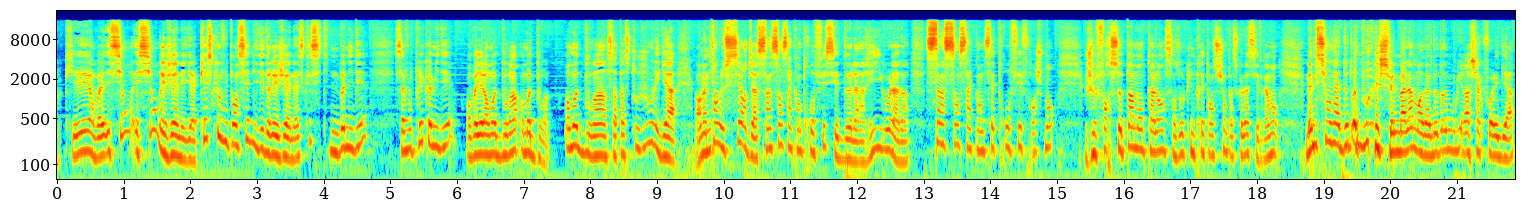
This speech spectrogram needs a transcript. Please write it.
Ok, on va... Et si on, et si on régène, les gars? Qu'est-ce que vous pensez de l'idée de régène? Est-ce que c'est une bonne idée? Ça vous plaît comme idée? On va y aller en mode bourrin, en mode bourrin en mode bourrin, ça passe toujours les gars. en même temps, le Surge à 550 trophées, c'est de la rigolade. 557 hein. trophées, franchement, je force pas mon talent sans aucune prétention, parce que là, c'est vraiment... Même si on a deux doigts de mourir, je fais le malin, mais on a deux doigts de mourir à chaque fois, les gars.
